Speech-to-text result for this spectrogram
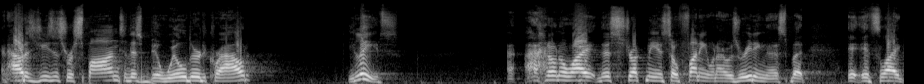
And how does Jesus respond to this bewildered crowd? He leaves. I don't know why this struck me as so funny when I was reading this, but it's like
